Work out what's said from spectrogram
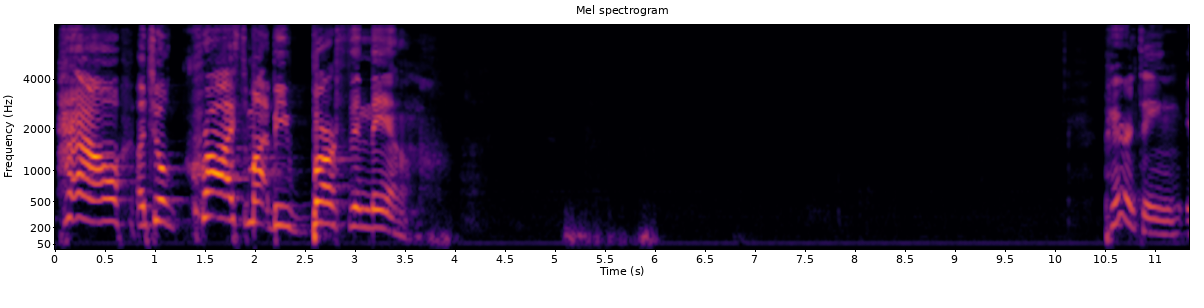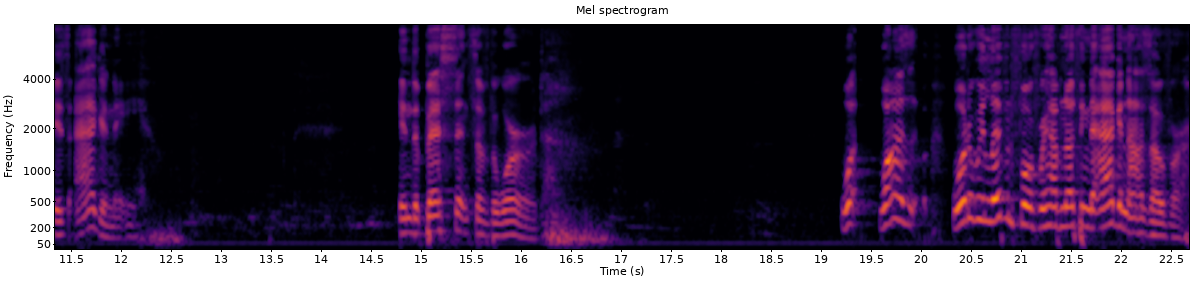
how until Christ might be birthed in them. Parenting is agony in the best sense of the word. What, why is what are we living for if we have nothing to agonize over?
